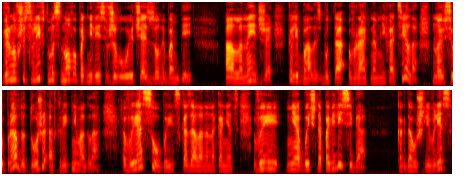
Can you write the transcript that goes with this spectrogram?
Вернувшись в лифт мы снова поднялись в жилую часть зоны бомбей алла нейджи колебалась будто врать нам не хотела но и всю правду тоже открыть не могла. Вы особый сказала она наконец. Вы необычно повели себя когда ушли в лес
